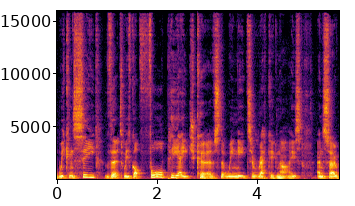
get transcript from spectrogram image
we can see that we've got four pH curves that we need to recognise. And so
